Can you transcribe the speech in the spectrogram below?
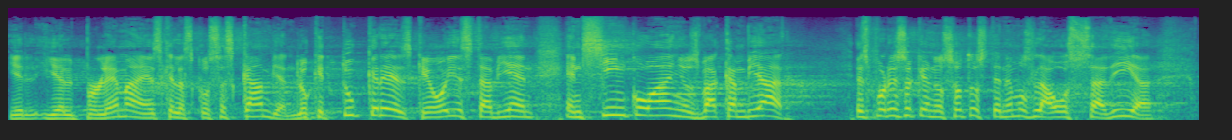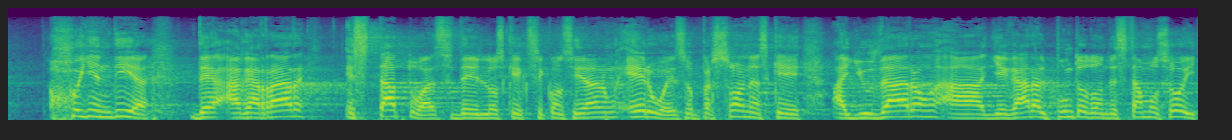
Y el, problema es que las cosas cambian. Lo que tú crees que hoy está bien, en cinco años va a cambiar. Es por eso que nosotros tenemos la osadía hoy en día de agarrar estatuas de los que se consideraron héroes o personas que ayudaron a llegar al punto donde estamos hoy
